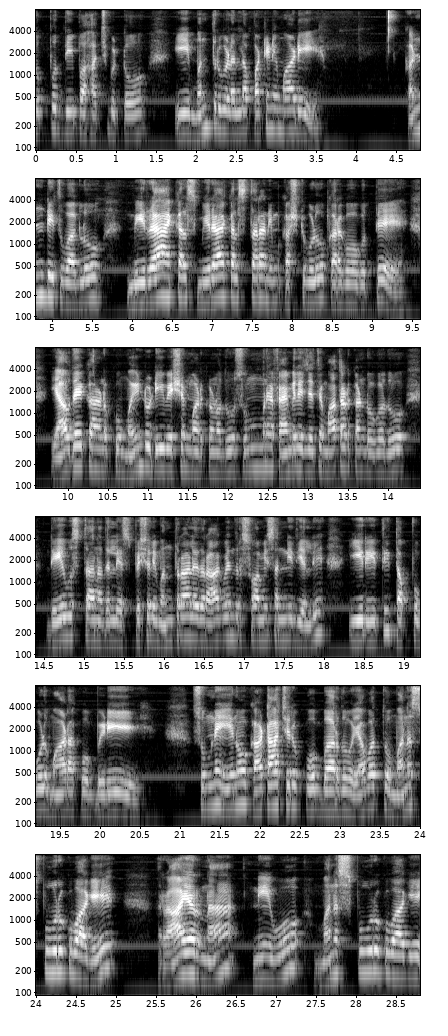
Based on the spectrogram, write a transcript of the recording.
ತುಪ್ಪದ ದೀಪ ಹಚ್ಚಿಬಿಟ್ಟು ಈ ಮಂತ್ರಗಳೆಲ್ಲ ಪಠಣೆ ಮಾಡಿ ಖಂಡಿತವಾಗ್ಲೂ ಮಿರಾಕಲ್ಸ್ ಮಿರಾಕಲ್ಸ್ ಥರ ನಿಮ್ಮ ಕಷ್ಟಗಳು ಕರಗೋಗುತ್ತೆ ಯಾವುದೇ ಕಾರಣಕ್ಕೂ ಮೈಂಡು ಡಿವಿಯೇಷನ್ ಮಾಡ್ಕೊಳೋದು ಸುಮ್ಮನೆ ಫ್ಯಾಮಿಲಿ ಜೊತೆ ಮಾತಾಡ್ಕೊಂಡು ಹೋಗೋದು, ದೇವಸ್ಥಾನದಲ್ಲಿ ಎಸ್ಪೆಷಲಿ ಮಂತ್ರಾಲಯದ ರಾಘವೇಂದ್ರ ಸ್ವಾಮಿ ಸನ್ನಿಧಿಯಲ್ಲಿ ಈ ರೀತಿ ತಪ್ಪುಗಳು ಮಾಡೋಕ್ಕೆ ಹೋಗ್ಬೇಡಿ. ಸುಮ್ಮನೆ ಏನೋ ಕಾಟಾಚಿರಕ್ಕೆ ಹೋಗಬಾರ್ದು. ಯಾವತ್ತು ಮನಸ್ಪೂರ್ವಕವಾಗಿ ರಾಯರ್ನ ನೀವು ಮನಸ್ಪೂರ್ವಕವಾಗಿ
